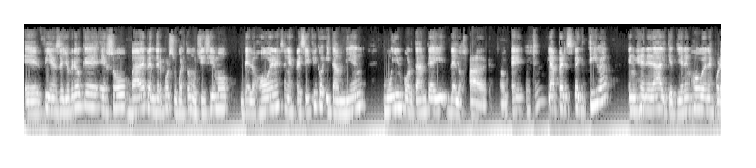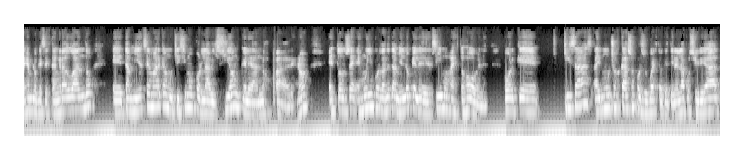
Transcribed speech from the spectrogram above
Eh, fíjense, yo creo que eso va a depender, por supuesto, muchísimo de los jóvenes en específico y también muy importante ahí de los padres. ¿okay? La perspectiva en general que tienen jóvenes, por ejemplo, que se están graduando, eh, también se marca muchísimo por la visión que le dan los padres, ¿no? Entonces, es muy importante también lo que le decimos a estos jóvenes, porque quizás hay muchos casos, por supuesto, que tienen la posibilidad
